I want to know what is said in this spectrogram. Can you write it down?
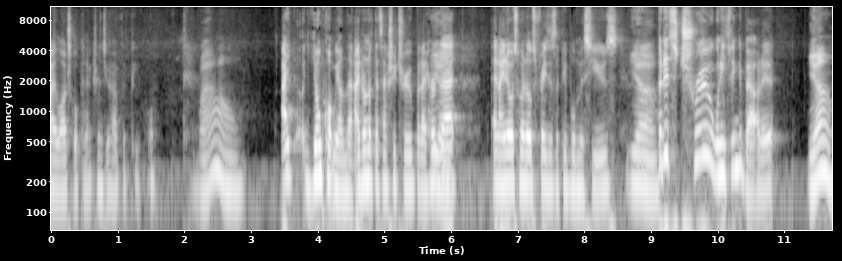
biological connections you have with people. Wow. I don't quote me on that. I don't know if that's actually true, but I heard Yeah. that, and I know it's one of those phrases that people misuse. Yeah. But it's true when you think about it. yeah.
